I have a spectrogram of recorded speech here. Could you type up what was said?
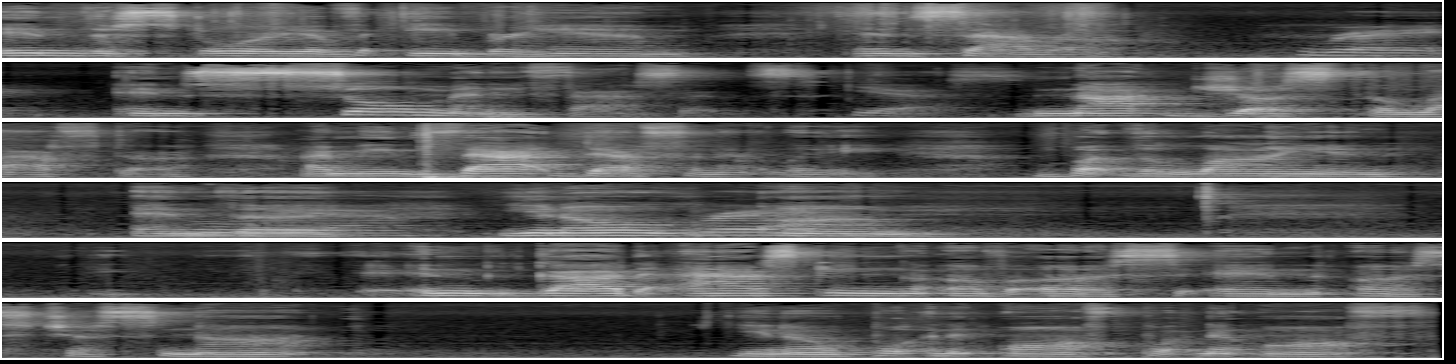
in the story of Abraham and Sarah right. In so many facets. Yes. Not just the laughter. I mean, that definitely, but the lion and Ooh, the, yeah. you know, Right. um, and God asking of us and us just not, you know, putting it off, putting it off.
